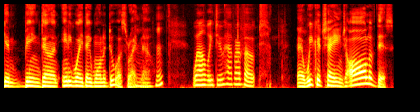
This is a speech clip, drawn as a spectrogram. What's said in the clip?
getting being done any way they want to do us right now. Mhm. Well, we do have our vote. And we could change all of this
